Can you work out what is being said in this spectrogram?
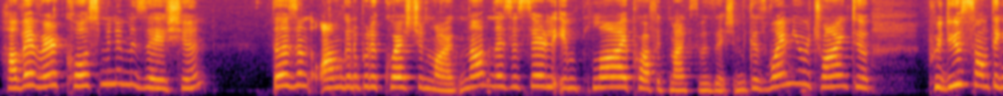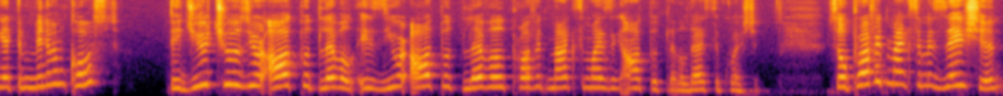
However, cost minimization doesn't, I'm going to put a question mark, not necessarily imply profit maximization because when you're trying to produce something at the minimum cost, did you choose your output level? Is your output level profit maximizing output level? That's the question. So profit maximization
